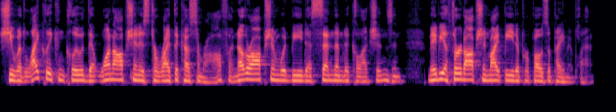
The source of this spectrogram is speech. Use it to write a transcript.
she would likely conclude that one option is to write the customer off. Another option would be to send them to collections. And maybe a third option might be to propose a payment plan.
